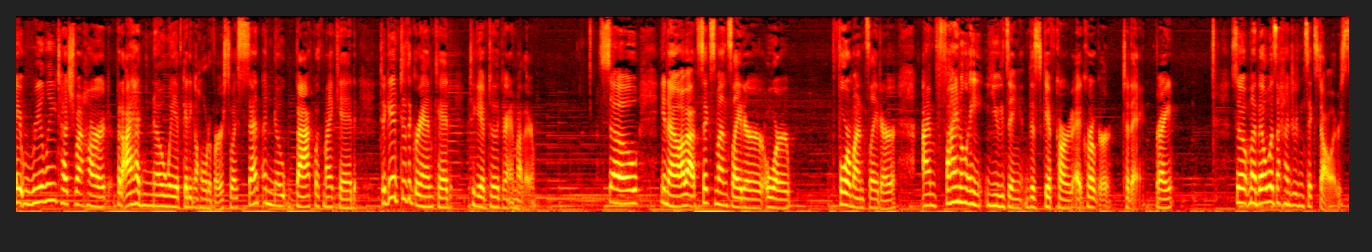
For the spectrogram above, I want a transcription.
It really touched my heart, but I had no way of getting a hold of her, so I sent a note back with my kid to give to the grandkid to give to the grandmother. So, you know, about six months later or four months later, I'm finally using this gift card at Kroger today, right? So my bill was $106.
